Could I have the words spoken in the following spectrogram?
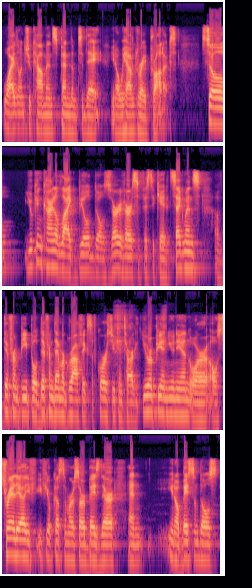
Why don't you come and spend them today? You know, we have great products. So you can kind of like build those very very sophisticated segments of different people different demographics. Of course you can target european union or australia if, if your customers are based there. And you know based on those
